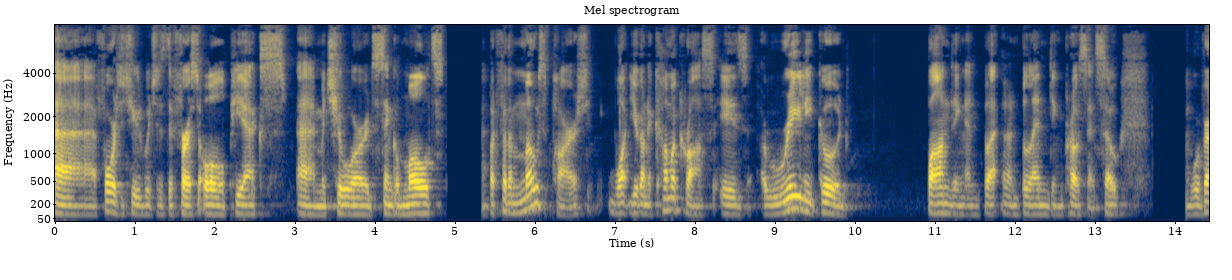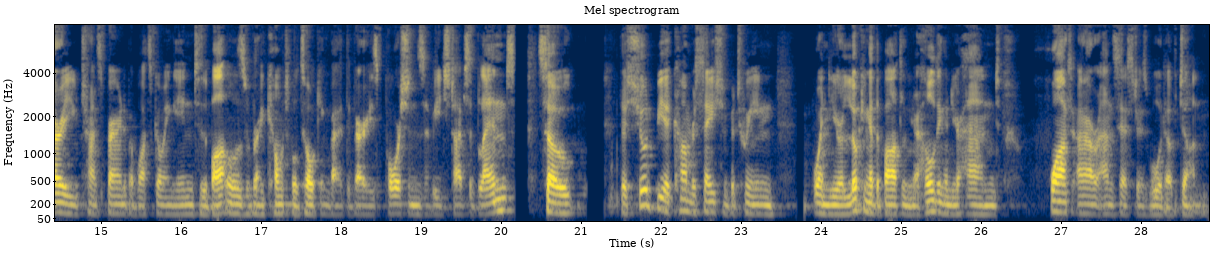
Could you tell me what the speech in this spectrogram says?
uh, Fortitude, which is the first all PX uh, matured single malt. But for the most part, what you're going to come across is a really good bonding and, and blending process. So we're very transparent about what's going into the bottles. We're very comfortable talking about the various portions of each types of blend. So there should be a conversation between when you're looking at the bottle and you're holding in your hand what our ancestors would have done.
